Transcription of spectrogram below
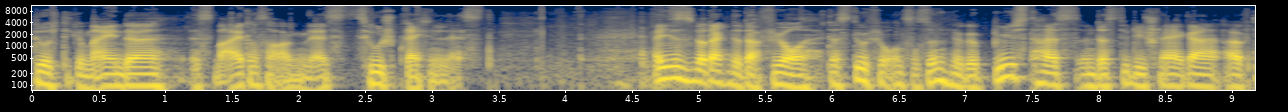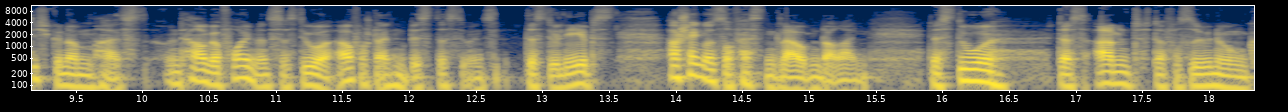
durch die Gemeinde es weitersagen lässt, zusprechen lässt. Herr Jesus, wir danken dir dafür, dass du für unsere Sünden gebüßt hast und dass du die Schläge auf dich genommen hast. Und Herr, wir freuen uns, dass du auferstanden bist, dass du, uns, dass du lebst. Herr, schenk uns doch festen Glauben daran, dass du das Amt der Versöhnung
